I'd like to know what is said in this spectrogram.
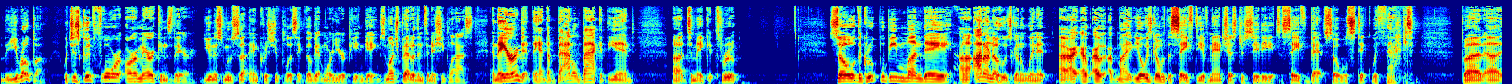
the Europa which is good for our Americans there. Yunus Musah and Christian Pulisic, they'll get more European games. Much better than finishing last. And they earned it. They had to battle back at the end uh, to make it through. So the group will be Monday. Uh, I don't know who's going to win it. I, I, I, my, you always go with the safety of Manchester City. It's a safe bet, so we'll stick with that. But uh,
